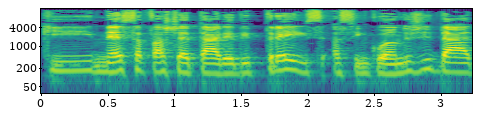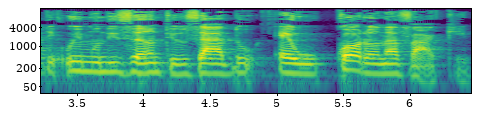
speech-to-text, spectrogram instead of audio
que nessa faixa etária de 3 a 5 anos de idade, o imunizante usado é o Coronavac.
